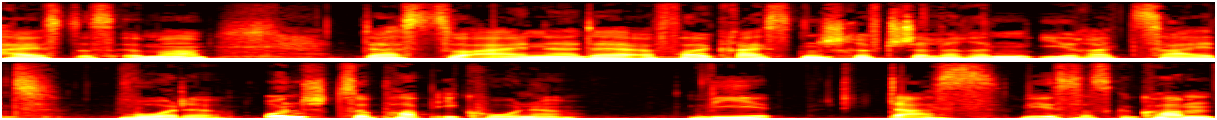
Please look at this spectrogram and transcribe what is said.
heißt es immer, das zu einer der erfolgreichsten Schriftstellerinnen ihrer Zeit wurde und zur Pop-Ikone. Wie das? Wie ist das gekommen?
